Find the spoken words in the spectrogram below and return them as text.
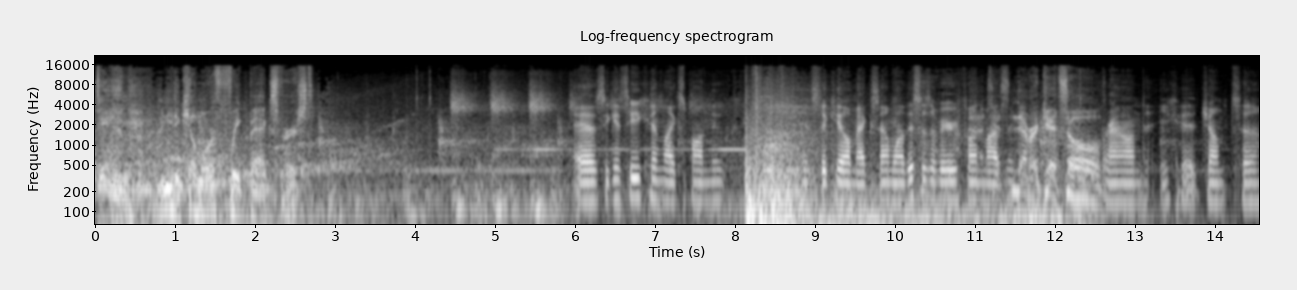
Damn, I need to kill more freak bags first. As you can see, you can like spawn nuke, insta kill, max ammo. This is a very fun mod. This never gets old. Round, you could jump to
